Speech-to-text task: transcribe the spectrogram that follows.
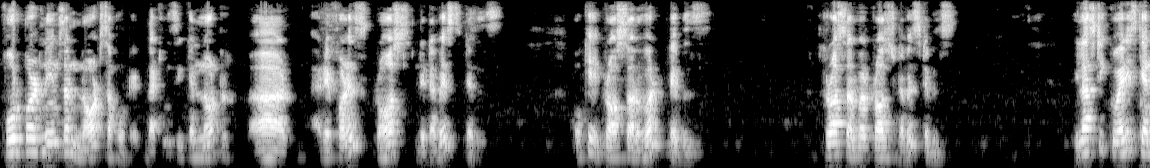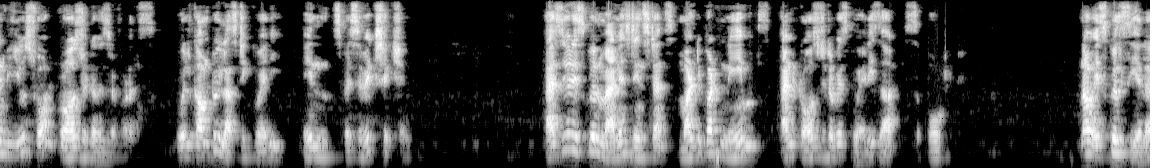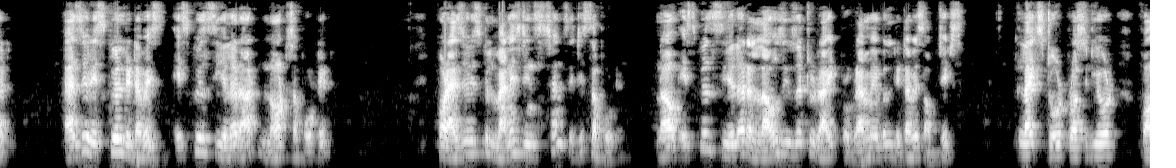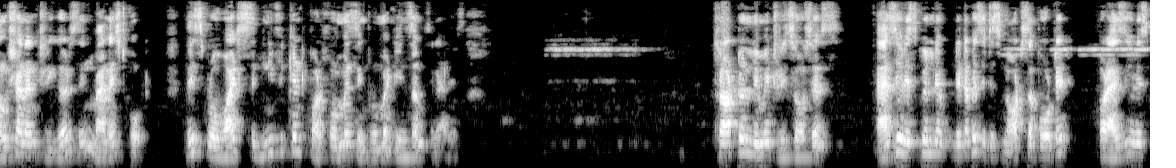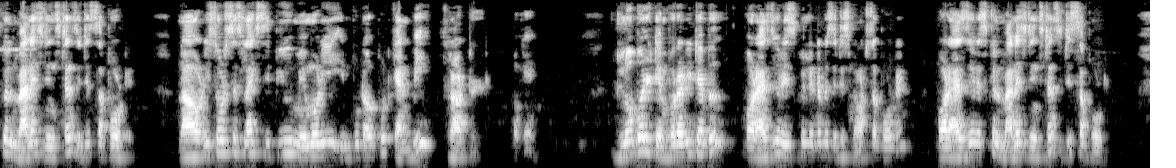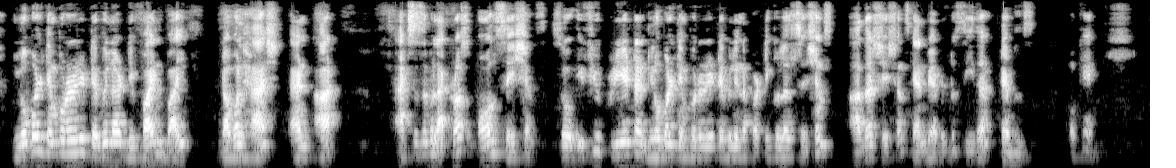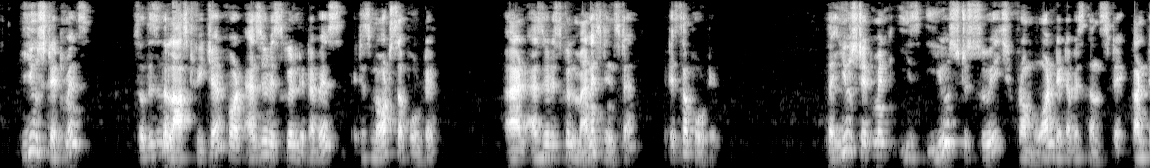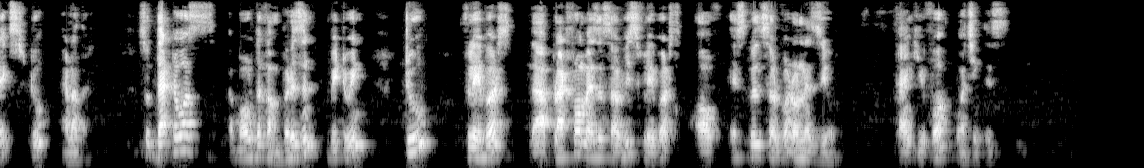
Four part names are not supported. That means you cannot uh, reference cross database tables. Okay, cross server tables. Cross server, cross database tables. Elastic queries can be used for cross database reference. We'll come to Elastic query in specific section. Azure SQL managed instance, multiple names and cross database queries are supported. Now SQL CLR. Azure SQL database, SQL CLR are not supported for Azure SQL Managed Instance, it is supported. Now, SQL CLR allows user to write programmable database objects like stored procedure, function and triggers in managed code. This provides significant performance improvement in some scenarios. Throttle limit resources. Azure SQL database, it is not supported. For Azure SQL Managed Instance, it is supported. Now, resources like CPU, memory, input, output can be throttled. Global temporary table for Azure SQL database it is not supported. For Azure SQL managed instance it is supported. Global temporary table are defined by double hash and are accessible across all sessions. So if you create a global temporary table in a particular sessions, other sessions can be able to see the tables. Okay. Use statements. So this is the last feature for Azure SQL database. It is not supported and Azure SQL managed instance, is supported. The use statement is used to switch from one database context to another. So that was about the comparison between two flavors, the platform as a service flavors of SQL Server on Azure. Thank you for watching this.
